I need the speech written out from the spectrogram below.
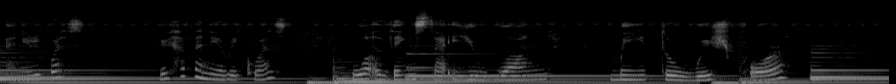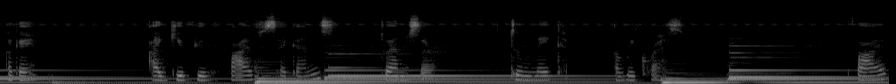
any requests? Do you have any requests? What things that you want me to wish for? Okay, I give you five seconds to answer to make a request. Five,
